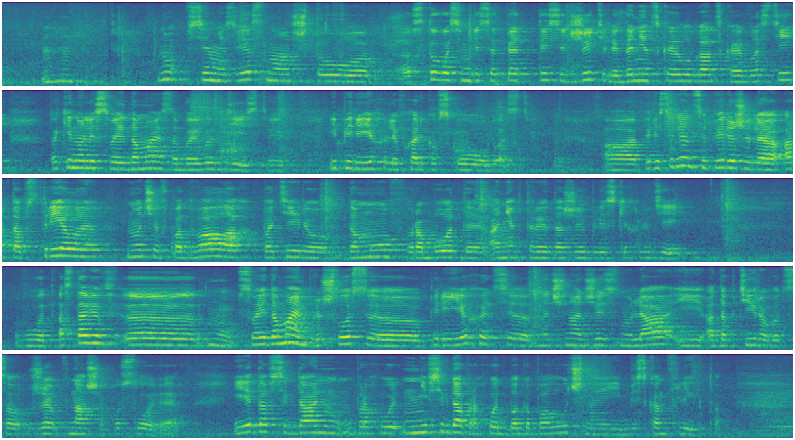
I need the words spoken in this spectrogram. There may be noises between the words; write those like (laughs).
Ну, всем известно, что э, 185 тысяч жителей Донецкой и Луганской областей покинули свои дома из-за боевых действий и переехали в Харьковскую область. А, Переселенцы пережили артобстрелы, ночи в подвалах, потерю домов, работы, а некоторые даже и близких людей. Вот. Оставив э, ну, свои дома, им пришлось э, переехать, э, начинать жизнь с нуля и адаптироваться уже в наших условиях. И это всегда проходит, не всегда проходит благополучно и без конфликтов.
